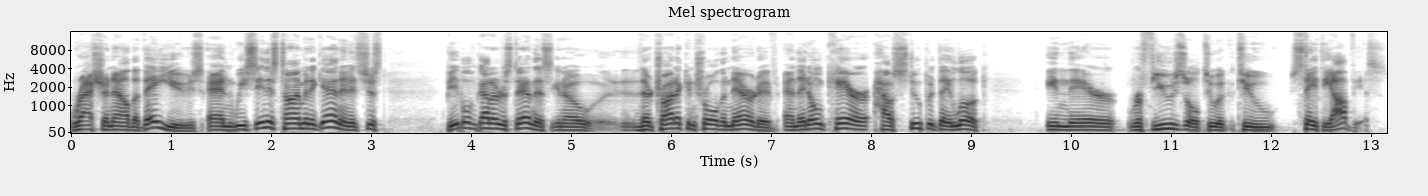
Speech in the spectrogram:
rationale that they use. And we see this time and again, and it's just, people have got to understand this. You know, they're trying to control the narrative and they don't care how stupid they look in their refusal to, to state the obvious.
